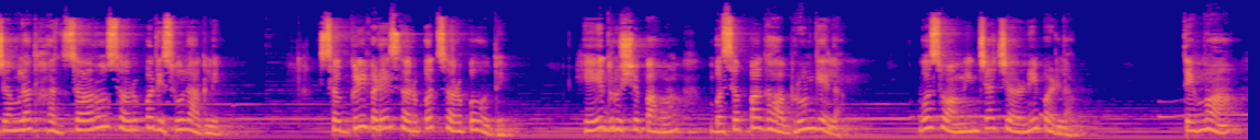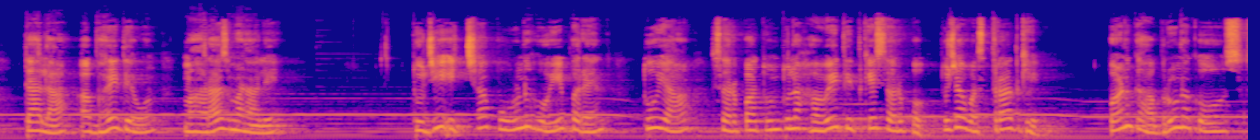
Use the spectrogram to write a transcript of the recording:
जंगलात हजारो सर्प दिसू लागले. सगळीकडे सर्पच सर्प होते. हे दृश्य पाहून बसप्पा घाबरून गेला व स्वामींच्या चरणी पडला. तेव्हा त्याला अभय देऊन महाराज म्हणाले तुझी इच्छा पूर्ण होईपर्यंत तू या सर्पातून तुला हवे तितके सर्प तुझ्या वस्त्रात घे पण घाबरू नकोस.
